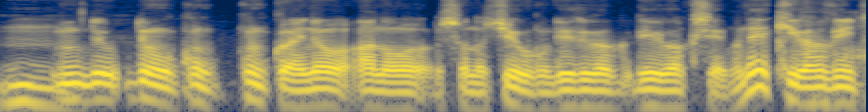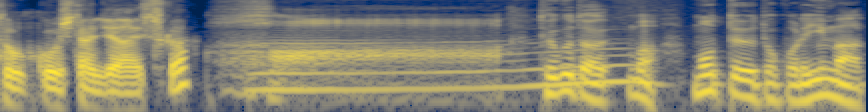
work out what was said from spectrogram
うん、ででも今回のあのその中国の留学留学生もね気軽に投稿したんじゃないですか？はあということは、まあ、もっと言うとこれ今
